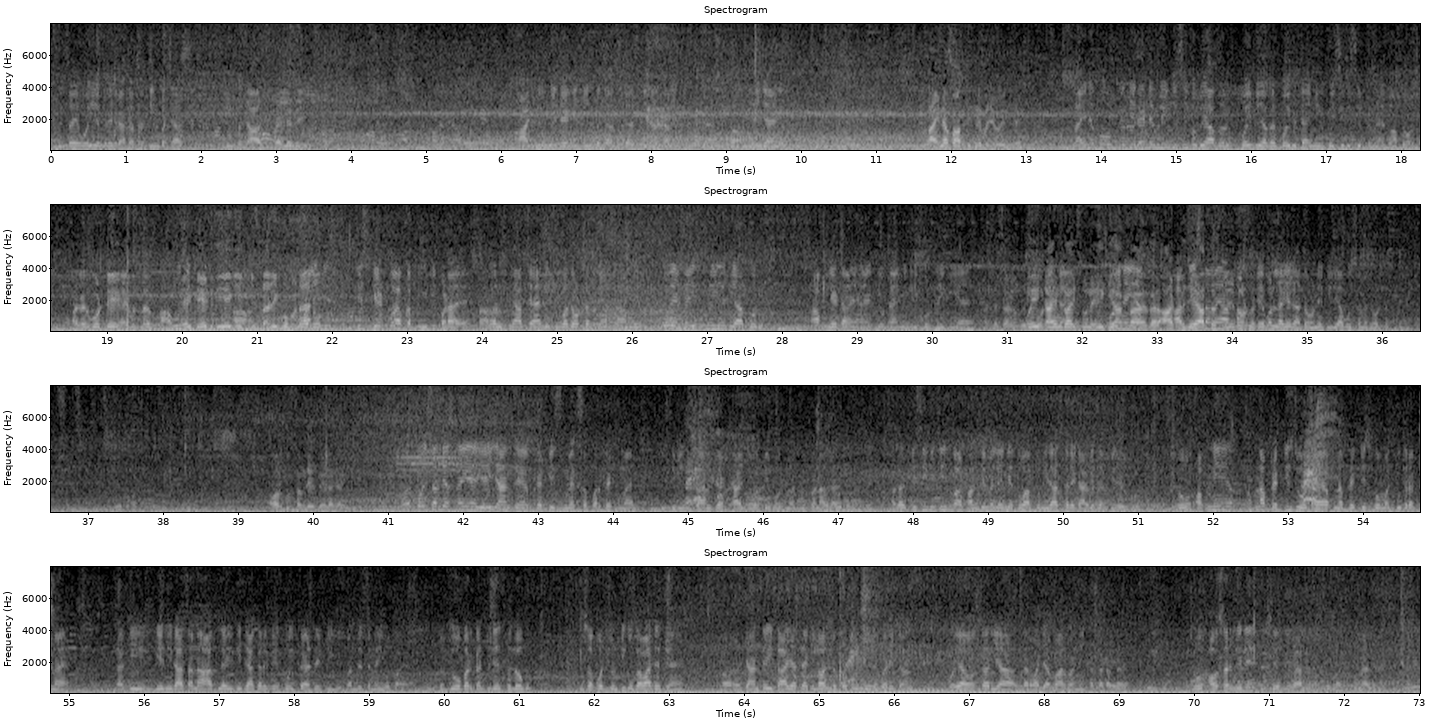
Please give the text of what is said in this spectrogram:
जैसे वही एवरेज रहता था तीन पचास तीन पचास पहले से आज भी उम्मीद है कि तीन पचास का तीन अड़तालीस तीन पचास यही जाएगा लाइनअप आप कितने बजे हुए थे लाइन को देखिए रेंडमली किसी को भी आप कोई भी अगर कोई भी टाइमिंग किसी भी शिफ्ट में है तो आप दौड़ सकते हैं। अगर वो डे है मतलब हाँ, उस- डेट दी है कि हाँ। किस तारीख को होना है तो जिस- जिस डेट को आपका पीटी पड़ा है। हाँ। अगर उसमें आप चाहें तो सुबह दौड़ सकते हैं शाम में। कोई ऐसा इशू नहीं है कि आपको आप लेट आए हैं क्यों टाइमिंग रिपोर्ट नहीं किया है। अच्छा अच्छा। कोई टाइम का इशू नहीं कि कोई आपका। अगर आठ बजे आप दस बजे दौड़ सूटेबल लगेगा दौड़ने के लिए आप उस समय दौड़ सकते हैं। हैं और कुछ संदेश देना चाहेंगे? और कोई संदेश नहीं है यही जानते हैं practice makes a perfect man किसी भी इंसान को अभ्यास जो होती है बहुत मज़बूत बनाता है। अगर किसी भी चीज़ को आप हल्के में लेंगे तो आपको निराश करेगा आगे चल के बिल्कुल। तो अपनी अपना प्रैक्टिस जो होता है अपना प्रैक्टिस को मज़बूत रखना है ताकि ये निराशा ना हाथ लगे कि जा कर के कोई कह दे कि बंदे से नहीं हो पाया। क्योंकि ओवर कॉन्फिडेंस में लोग उस अपॉर्चुनिटी को गवा देते हैं और जानते ही कहा जाता है कि लॉस्ट अपॉर्चुनिटी है वेरी चांस कोई अवसर या दरवाज़ा बार बार नहीं खटखटाता है। जो अवसर मिले उसे निभा लेना निभा लेना चाहिए।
